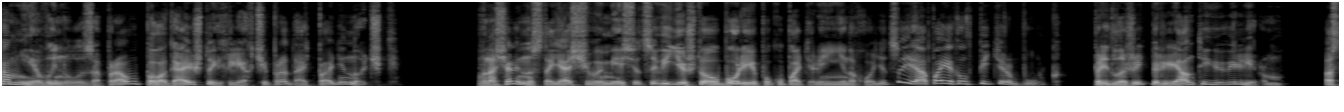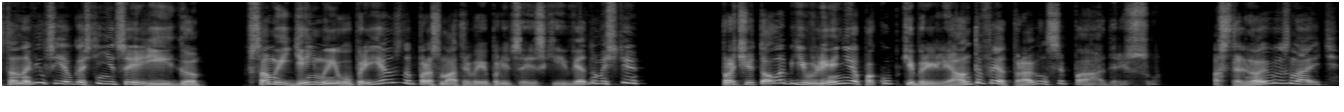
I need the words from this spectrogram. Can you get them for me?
Камни я вынул из оправы, полагая, что их легче продать поодиночке. В начале настоящего месяца, видя, что более покупателей не находится, я поехал в Петербург предложить бриллианты ювелирам. Остановился я в гостинице «Рига». В самый день моего приезда, просматривая полицейские ведомости, прочитал объявление о покупке бриллиантов и отправился по адресу. Остальное вы знаете.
